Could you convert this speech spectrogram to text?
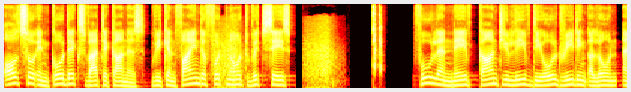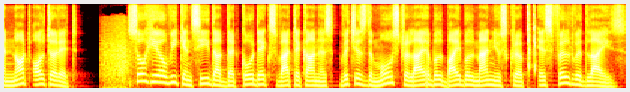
Also in Codex Vaticanus, we can find a footnote which says, Fool and knave, can't you leave the old reading alone and not alter it? So here we can see that that Codex Vaticanus, which is the most reliable Bible manuscript, is filled with lies.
